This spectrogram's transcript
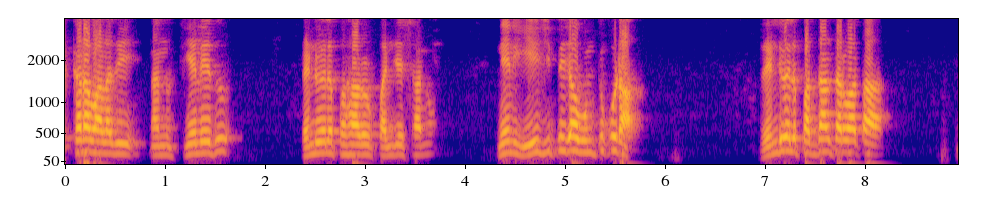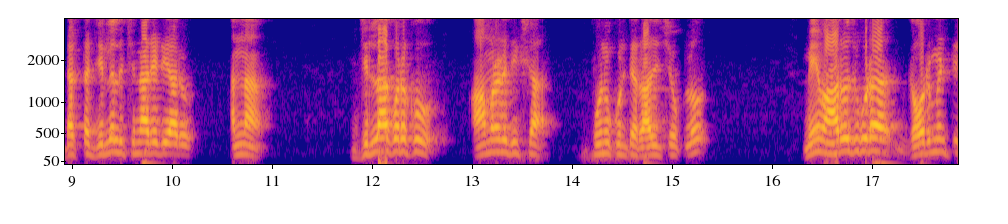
ఎక్కడ వాళ్ళది నన్ను తీయలేదు. రెండు వేల పదహారు పనిచేశాను. నేను ఏజీపీగా ఉంటూ కూడా రెండు వేల పద్నాలుగు తర్వాత డాక్టర్ జిల్లెల చిన్నారెడ్డి గారు అన్న జిల్లా కొరకు ఆమరణ దీక్ష పూనుకుంటే రాజచౌక్లో మేము ఆ రోజు కూడా గవర్నమెంట్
